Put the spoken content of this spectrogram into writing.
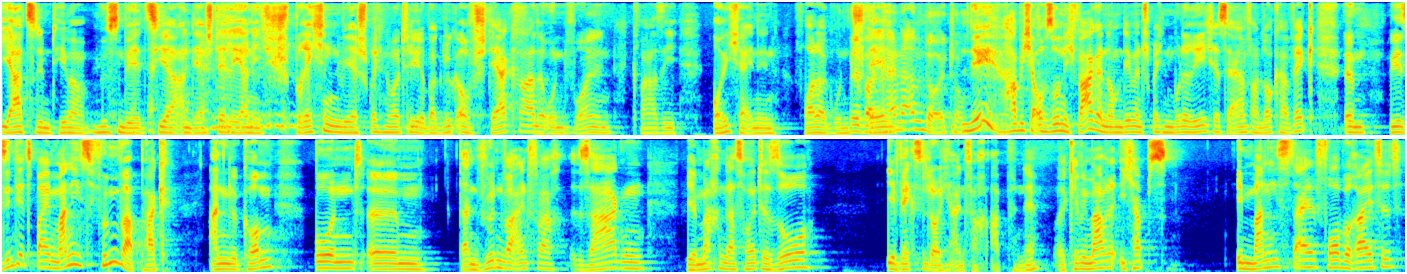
Ja, zu dem Thema müssen wir jetzt hier an der Stelle ja nicht sprechen. Wir sprechen heute hier über Glück auf Stärkrade und wollen quasi euch ja in den Vordergrund Das war stellen. keine Andeutung. Nee, habe ich auch so nicht wahrgenommen. Dementsprechend moderiere ich das ja einfach locker weg. Ähm, wir sind jetzt bei Mannys Fünferpack angekommen und ähm, dann würden wir einfach sagen, wir machen das heute so, ihr wechselt euch einfach ab. Ne? Äh, Kevin Mare, ich habe es im Money-Style vorbereitet,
